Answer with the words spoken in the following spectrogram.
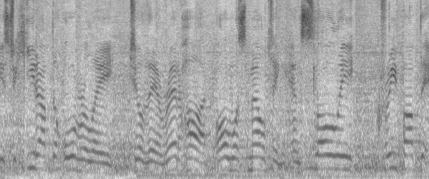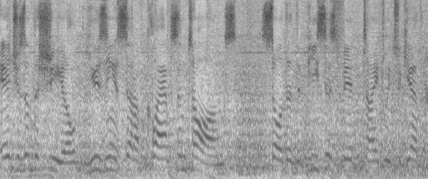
is to heat up the overlay till they're red hot, almost melting, and slowly creep up the edges of the shield using a set of clamps and tongs so that the pieces fit tightly together.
